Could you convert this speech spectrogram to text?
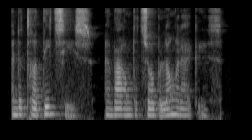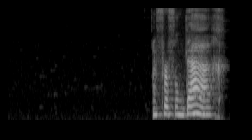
En de tradities en waarom dat zo belangrijk is. En voor vandaag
